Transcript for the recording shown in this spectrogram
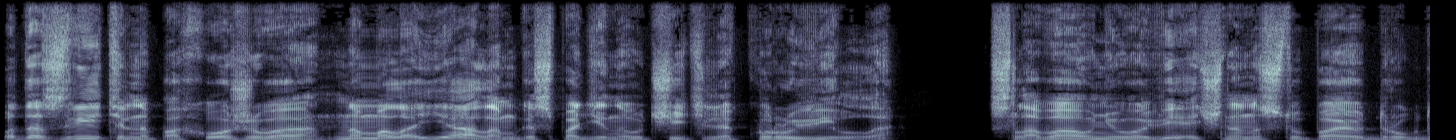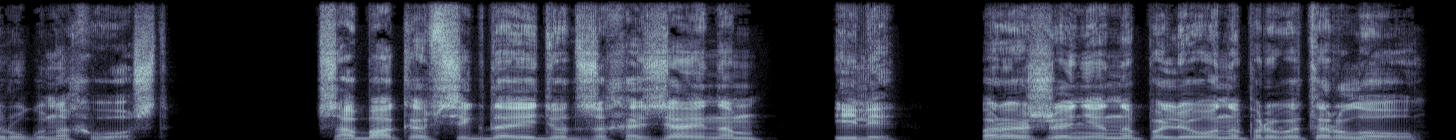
подозрительно похожего на малоялом господина учителя Курувилла. Слова у него вечно наступают друг другу на хвост. «Собака всегда идет за хозяином» или «Поражение Наполеона про Ватерлоу»,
